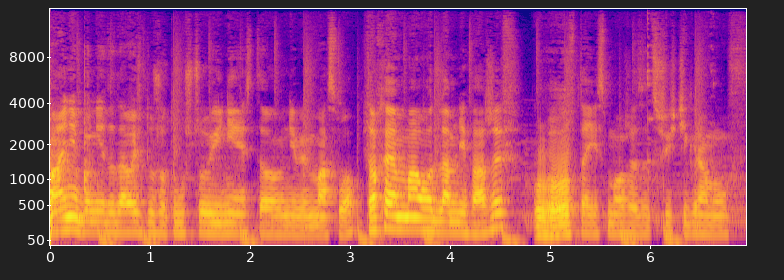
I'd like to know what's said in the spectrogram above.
Fajnie, bo nie dodałeś dużo tłuszczu i nie jest to, nie wiem, masło. Trochę mało dla mnie warzyw, bo tutaj jest może ze 30 gramów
